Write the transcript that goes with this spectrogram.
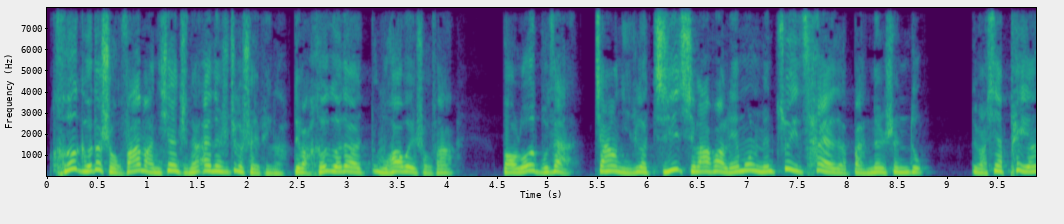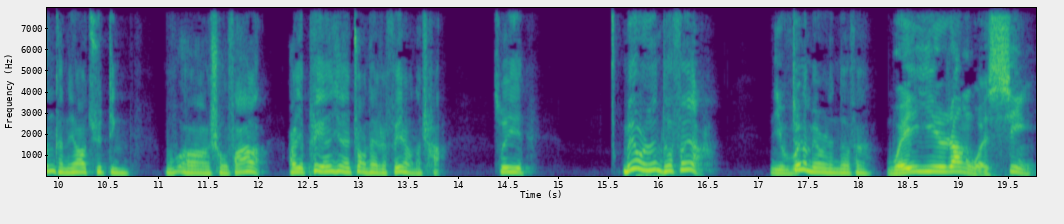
合格的首发嘛。你现在只能艾顿是这个水平了，对吧？合格的五号位首发，保罗又不在，加上你这个极其拉胯联盟里面最菜的板凳深度，对吧？现在佩恩肯定要去顶五呃首发了，而且佩恩现在状态是非常的差，所以没有人得分啊！你真的没有人得分。唯一让我信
